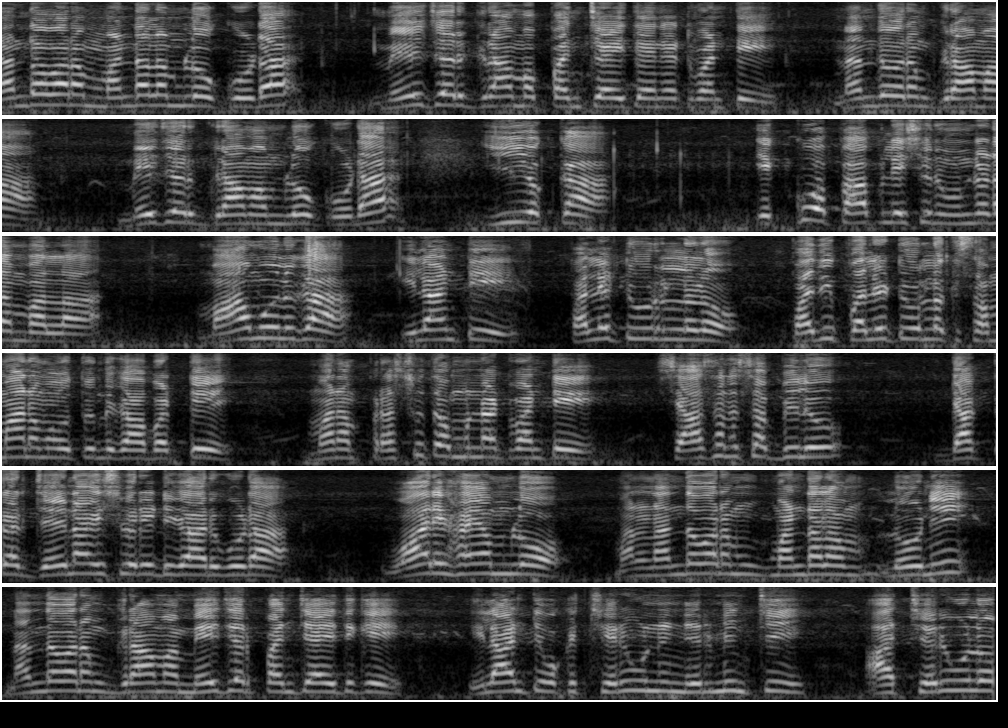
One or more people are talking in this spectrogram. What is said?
నందవరం మండలంలో కూడా మేజర్ గ్రామ పంచాయతీ అయినటువంటి నందవరం గ్రామ మేజర్ గ్రామంలో కూడా ఈ యొక్క ఎక్కువ పాపులేషన్ ఉండడం వల్ల మామూలుగా ఇలాంటి పల్లెటూర్లలో పది పల్లెటూర్లకు సమానం అవుతుంది కాబట్టి మనం ప్రస్తుతం ఉన్నటువంటి శాసనసభ్యులు డాక్టర్ జయనాగేశ్వరరెడ్డి గారు కూడా వారి హయాంలో మన నందవరం మండలంలోని నందవరం గ్రామ మేజర్ పంచాయతీకి ఇలాంటి ఒక చెరువుని నిర్మించి ఆ చెరువులో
